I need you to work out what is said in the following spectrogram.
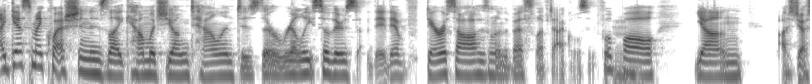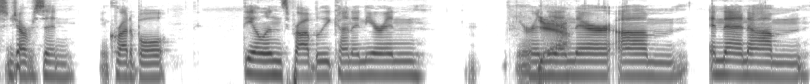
I guess my question is like, how much young talent is there really? So there's they have Darrisaw, who's one of the best left tackles in football. Young, uh, Justin Jefferson, incredible. Thielen's probably kind of nearing nearing the Yeah. end there. Um, and then um,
